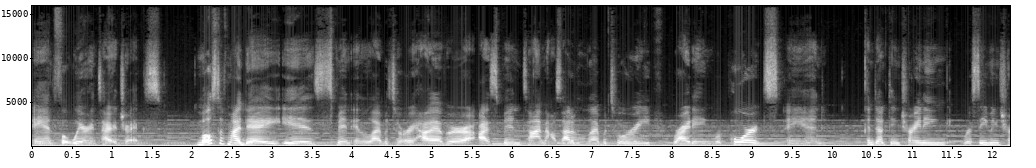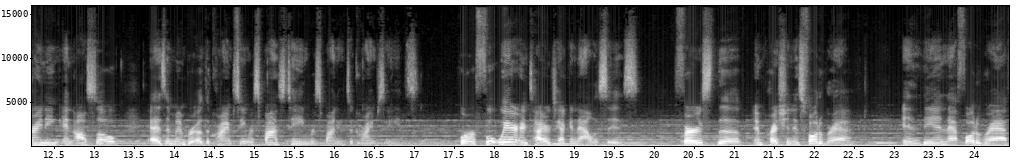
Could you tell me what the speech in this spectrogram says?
and footwear and tire tracks. Most of my day is spent in the laboratory. However, I spend time outside of the laboratory writing reports and conducting training, receiving training, and also as a member of the crime scene response team responding to crime scenes. For footwear and tire track analysis, first the impression is photographed, and then that photograph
